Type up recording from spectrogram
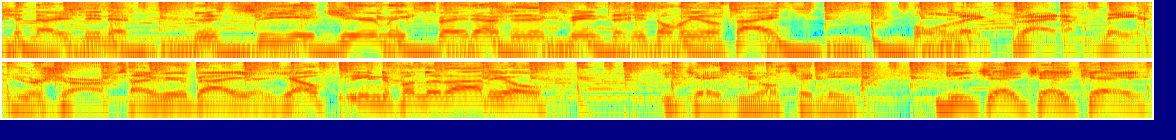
Als je het naar je zin hebt. Dus zie je Year 2020 is alweer een feit. Volgende week vrijdag 9 uur sharp zijn we weer bij je. Jouw vrienden van de radio. DJ Dion Sydney. DJ JK.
